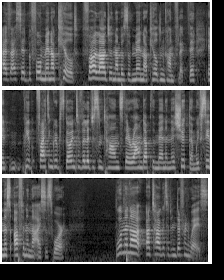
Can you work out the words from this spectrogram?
as I said before, men are killed. Far larger numbers of men are killed in conflict. In, people, fighting groups go into villages and towns, they round up the men and they shoot them. We've seen this often in the ISIS war. Women are, are targeted in different ways.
